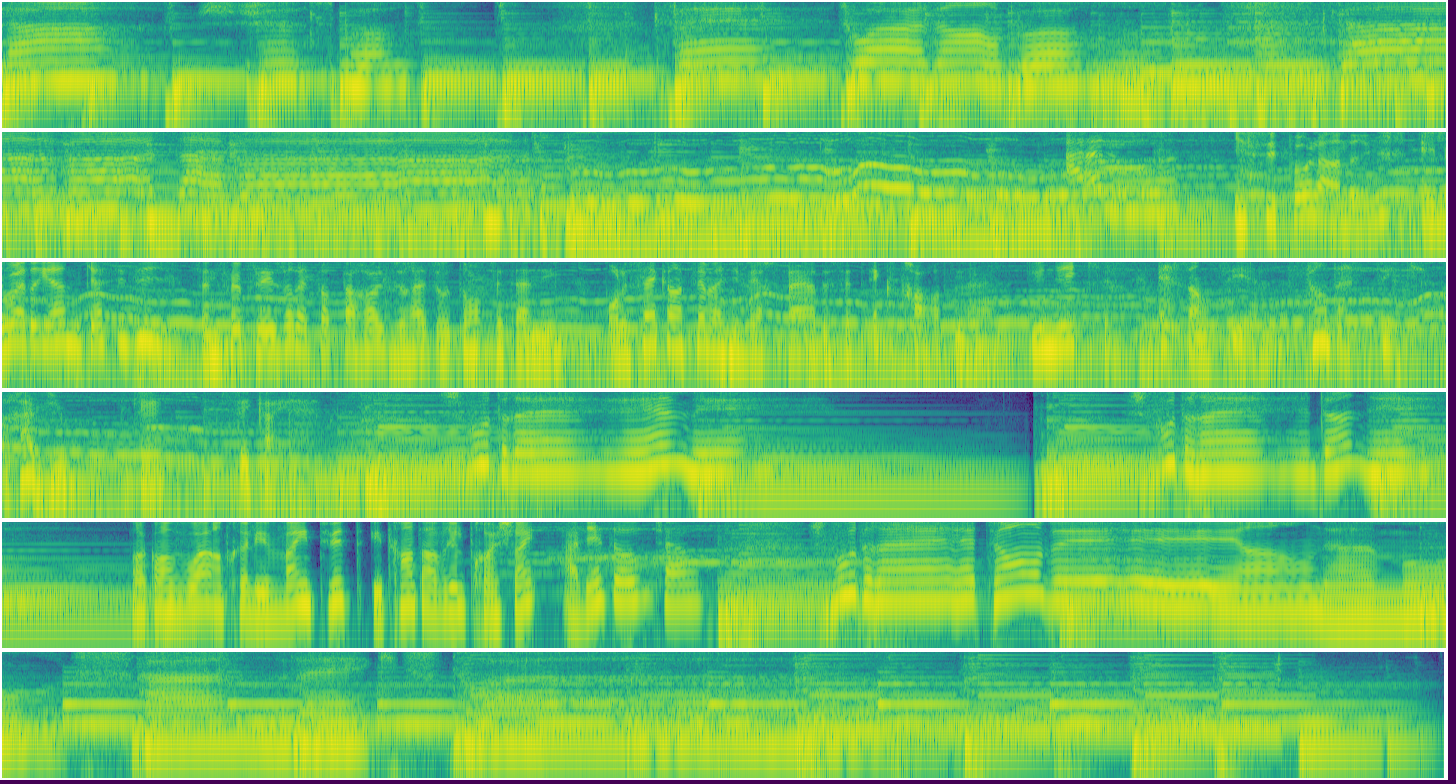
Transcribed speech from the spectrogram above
lâche juste pas. Fais-toi un pas. Ça va, ça va. Ici Paul André. Et Lou Adrienne Cassidy. Ça nous fait plaisir d'être porte-parole du Radioton cette année pour le 50e anniversaire de cette extraordinaire, unique, essentielle, fantastique radio qu'est CKRL. Je voudrais aimer. Je voudrais donner. Donc, on se voit entre les 28 et 30 avril prochains. À bientôt. Ciao. Je voudrais tomber en amour toi.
